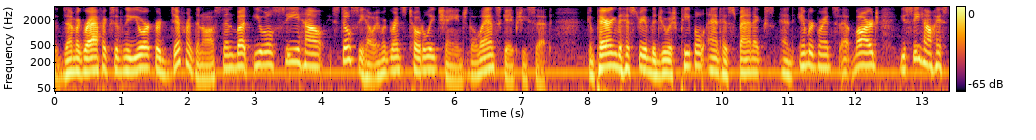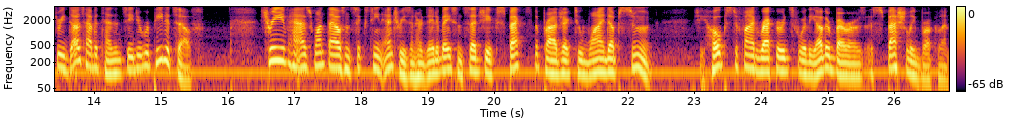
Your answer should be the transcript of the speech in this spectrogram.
The demographics of New York are different than Austin, but you will see how still see how immigrants totally change the landscape, she said. Comparing the history of the Jewish people and Hispanics and immigrants at large, you see how history does have a tendency to repeat itself. Shreve has 1,016 entries in her database and said she expects the project to wind up soon. She hopes to find records for the other boroughs, especially Brooklyn,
